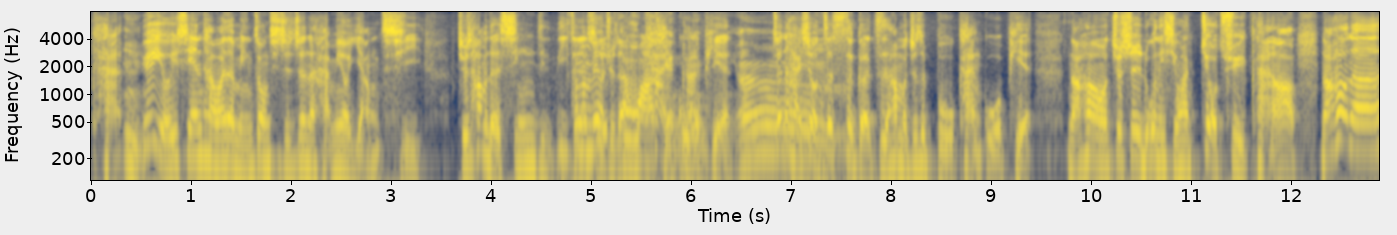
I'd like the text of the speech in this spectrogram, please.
看，因为有一些台湾的民众其实真的还没有扬起。就是他们的心里，他们没有觉得不看国片，真的还是有这四个字，他们就是不看国片。然后就是，如果你喜欢，就去看啊。然后呢，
